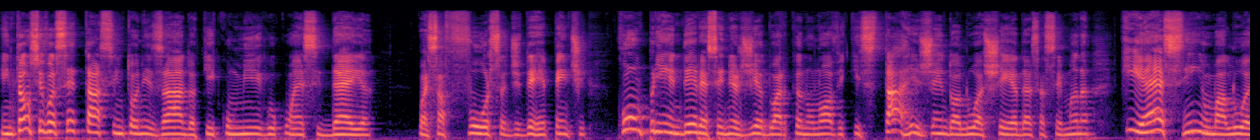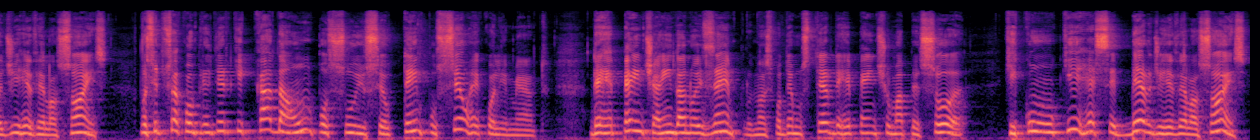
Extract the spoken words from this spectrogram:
Então, se você está sintonizado aqui comigo, com essa ideia, com essa força de de repente compreender essa energia do arcano 9 que está regendo a lua cheia dessa semana, que é sim uma lua de revelações, você precisa compreender que cada um possui o seu tempo, o seu recolhimento. De repente, ainda no exemplo, nós podemos ter de repente uma pessoa que, com o que receber de revelações,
